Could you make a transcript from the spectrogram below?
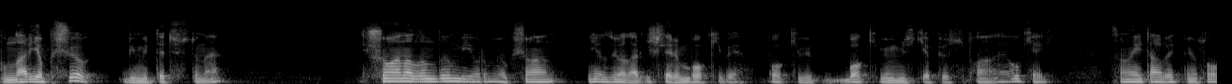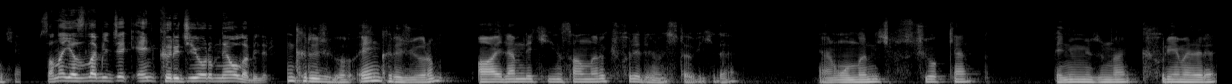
Bunlar yapışıyor bir müddet üstüme. Şu an alındığım bir yorum yok. Şu an yazıyorlar işlerin bok gibi, bok gibi, bok gibi müzik yapıyorsun falan. E, okey. Sana hitap etmiyorsa okey. Sana yazılabilecek en kırıcı yorum ne olabilir? En kırıcı, en kırıcı yorum ailemdeki insanlara küfür edilmesi tabii ki de. Yani onların hiçbir suçu yokken benim yüzümden küfür yemeleri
